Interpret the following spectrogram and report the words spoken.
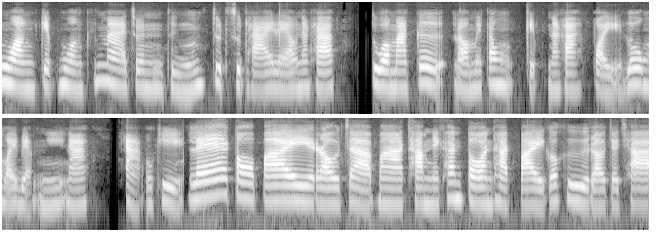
ห่วงเก็บห่วงขึ้นมาจนถึงจุดสุดท้ายแล้วนะคะ ตัวมาร์กเกอร์เราไม่ต้องเก็บนะคะ ปล่อยโล่งไว้แบบนี้นะ อะโอเค และต่อไปเราจะมาทำในขั้นตอนถัดไปก็คือเราจะใช้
